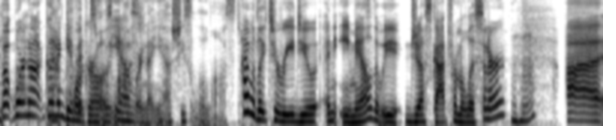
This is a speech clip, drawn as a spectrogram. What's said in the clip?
But we're not going to give poor it girl to is Yeah, lost. we're not. Yeah, she's a little lost. I would like to read you an email that we just got from a listener. Uh,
